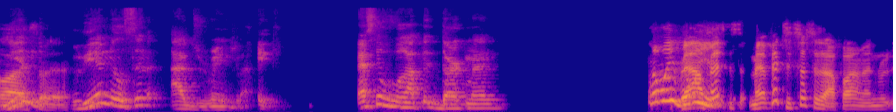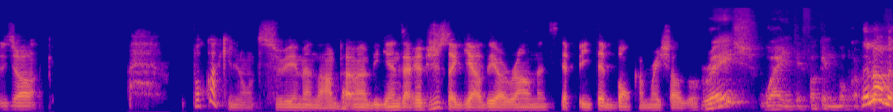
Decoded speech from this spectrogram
Ouais, Liam, Liam Neeson a du range, là. Hey, Est-ce que vous vous rappelez de Darkman? Non, oui, Mais ben en oui. fait, c'est- mais en fait, c'est ça, ces affaires, man. Genre, pourquoi qu'ils l'ont tué, man, dans Batman Begins? Ils auraient pu juste le garder around, man. Il était bon comme Ray Charles. Rage, ouais, il était fucking bon comme Non, non, mais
